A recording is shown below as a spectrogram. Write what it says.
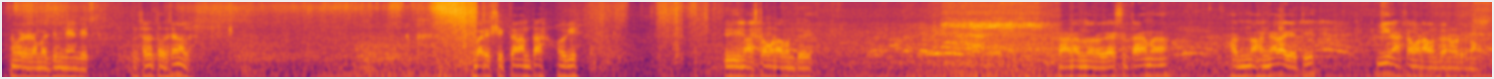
ನೋಡ್ರಿ ನಮ್ಮ ಅಜ್ಜಿ ಮನೆ ಹೆಂಗೈತಿ. ಒಂದ್ಸಲ ತೋರ್ಸೇನಲ್ಲ? ಬರೀ ಸಿಗ್ತಾನಂತ ಹೋಗಿ. ಈಗ ನಾಷ್ಟ ಮಾಡಾಕೊಂತೀವಿ. ರಾಣಮ್ನವ್ರಿಗೆ ಎಷ್ಟು ಟೈಮ್ ಹನ್ನ ಹನ್ನೆರಡು ಆಗೈತಿ. ಈಗ ನಾಷ್ಟ ಮಾಡಾಕೊಂತ ನೋಡ್ರಿ ನಾವು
